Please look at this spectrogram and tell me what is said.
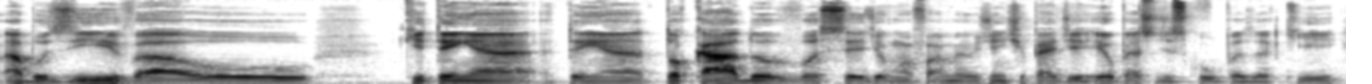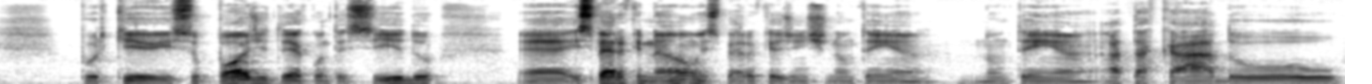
ah, abusiva ou que tenha, tenha tocado você de alguma forma, a gente pede, eu peço desculpas aqui, porque isso pode ter acontecido. É, espero que não, espero que a gente não tenha, não tenha atacado ou,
